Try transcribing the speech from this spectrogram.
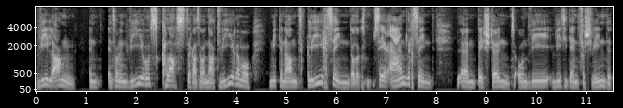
wie lang ein, ein, so ein Viruscluster, also eine Art Viren, die miteinander gleich sind oder sehr ähnlich sind, ähm, bestehen und wie, wie sie dann verschwinden.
